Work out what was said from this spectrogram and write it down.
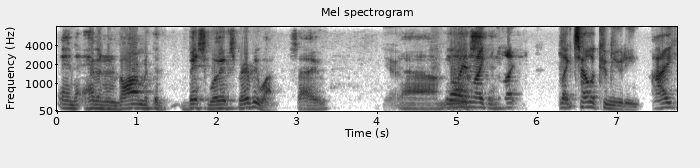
and have an environment that best works for everyone. So, Yeah. um, well, know, and like it's- like like telecommuting, I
